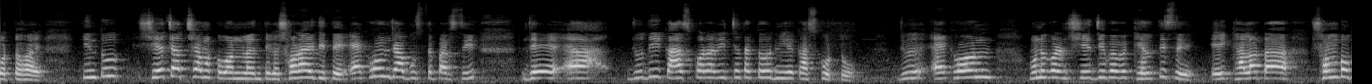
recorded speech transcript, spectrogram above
করতে হয়। কিন্তু সে চাচ্ছে আমাকে অনলাইন থেকে সরাই দিতে। এখন যা বুঝতে পারছি যে যদি কাজ করার ইচ্ছা থাকতো, নিয়ে কাজ করতো। এখন মনে করেন সে যেভাবে খেলতেছে, এই খেলাটা সম্ভব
